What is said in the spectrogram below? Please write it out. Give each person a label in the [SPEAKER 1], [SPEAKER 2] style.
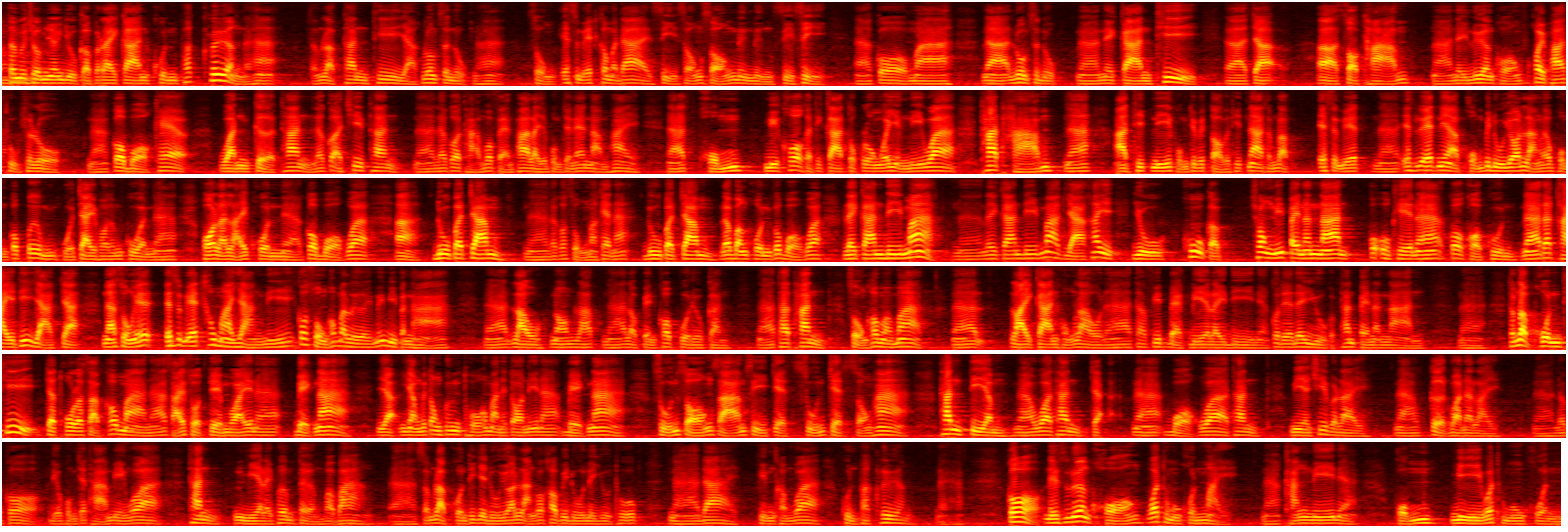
[SPEAKER 1] ครับท่านผู้ชมยังอยู่กับรายการคุณพักเครื่องนะฮะสำหรับท่านที่อยากร่วมสนุกนะฮะส่ง SMS เข้ามาได้ 4221144นะก็มานะร่วมสนุกนะในการที่จะอาสอบถามนะในเรื่องของห้อยพระถูกโฉลกนะก็บอกแค่วันเกิดท่านแล้วก็อาชีพท่านนะแล้วก็ถามว่าแฝนผ้าอะไรเดี๋ยวผมจะแนะนำให้นะผมมีข้อกติกาตกลงไว้อย่างนี้ว่าถ้าถามนะอาทิตย์นี้ผมจะไปตอบอาทิตย์หน้าสำหรับ SMS นะ SMS เนี่ยผมไปดูย้อนหลังแล้วผมก็ปลื้มหัวใจพอสมควรนะเพราะหลาย ๆ คนเนี่ยก็บอกว่าอ่าดูประจำนะแล้วก็ส่งมาแค่นะ ดูประจำแล้วบางคนก็บอกว่ารายการดีมากนะรายการดีมากอยากให้อยู่คู่กับช่องนี้ไปนานๆ ก็โอเคนะฮะ ก็ขอบคุณนะ ถ้าใครที่อยากจะนะส่ง SMS เข้ามาอย่างนี้ก็ส่งเข้ามาเลยไม่มีปัญหานะเราน้อมรับนะเราเป็นครอบครัวเดียวกันนะถ้าท่านส่งเข้ามามากนะ รายการของเรานะฮะถ้าฟีดแบ็ดีอะไรดีเนี่ยก็จะได้อยู่กับท่านไปนานๆนะสำหรับคนที่จะโทรศัพท์เข้ามานะสายสดเตรียมไว้นะฮะเบรกหน้ายังยังไม่ต้องเพิ่งโทรเข้ามาในตอนนี้นะเบรกหน้า 023470725 ท่านเตรียมนะว่าท่านจะนะฮะบอกว่าท่านมีอาชีพอะไรนะเกิดวันอะไร นะแล้วก็เดี๋ยวผมจะถามเองว่าท่านมีอะไรเพิ่มเติมมาบ้างนะสำหรับคนที่จะดูย้อนหลังก็เข้าไปดูใน YouTube นะได้พิมพ์คำว่าคุณพระเครื่องนะฮะก็ในเรื่องของวัตถุมงคลใหม่นะครั้งนี้เนี่ยผมมีวัตถุมงคล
